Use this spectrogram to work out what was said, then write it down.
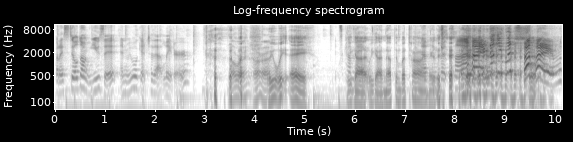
But I still don't use it, and we will get to that later. all right, all right. We, we hey, It's we got we got nothing but time nothing here but today. time. nothing but time.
